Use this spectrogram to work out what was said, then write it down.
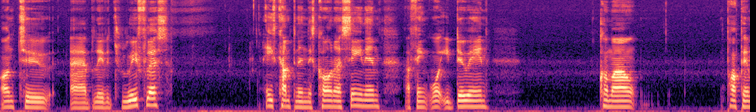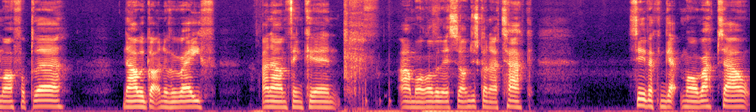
Onto, uh, I believe it's Ruthless. He's camping in this corner. Seen him. I think, what you're doing? Come out. Pop him off up there. Now we've got another Wraith. And I'm thinking, I'm all over this, so I'm just going to attack. See if I can get more raps out.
